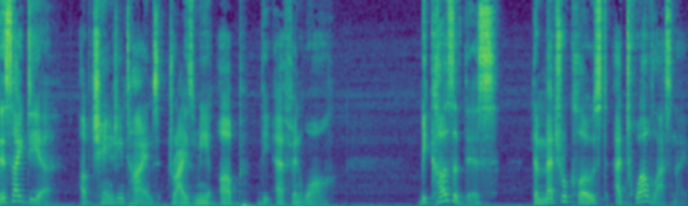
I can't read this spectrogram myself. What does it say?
This idea of changing times drives me up the effing wall. Because of this, the metro closed at 12 last night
